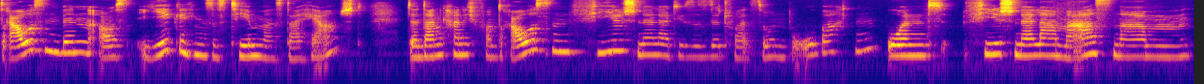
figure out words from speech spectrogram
draußen bin aus jeglichen System, was da herrscht, denn dann kann ich von draußen viel schneller diese Situation beobachten und viel schneller Maßnahmen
